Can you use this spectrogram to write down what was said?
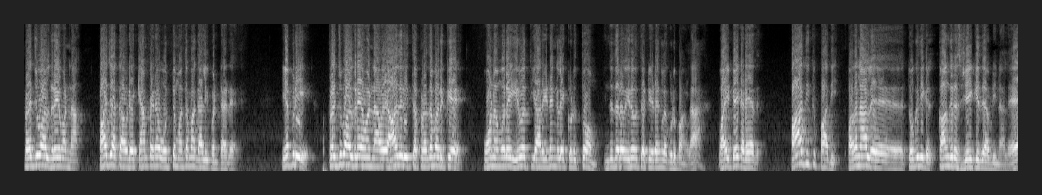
பிரஜ்வால் ரேவண்ணா பாஜகவுடைய கேம்பெயினை ஒட்டுமொத்தமா காலி பண்ணிட்டாரு. எப்படி? பிரஜ்வால் ரேவண்ணாவை ஆதரித்த பிரதமருக்கு போன முறை இருபத்தி ஆறு இடங்களை கொடுத்தோம். இந்த தடவை இருபத்தெட்டு இடங்களை கொடுப்பாங்களா? வாய்ப்பே கிடையாது. பாதிக்கு பாதி. பதினாலு தொகுதிகள் காங்கிரஸ் ஜெயிக்குது அப்படின்னாலே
